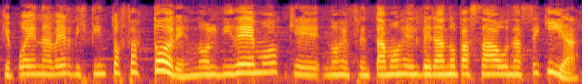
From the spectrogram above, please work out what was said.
que pueden haber distintos factores. No olvidemos que nos enfrentamos el verano pasado a una sequía.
